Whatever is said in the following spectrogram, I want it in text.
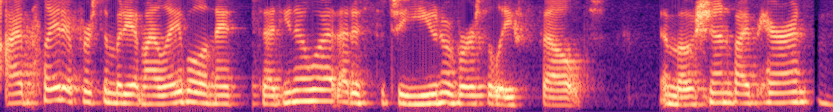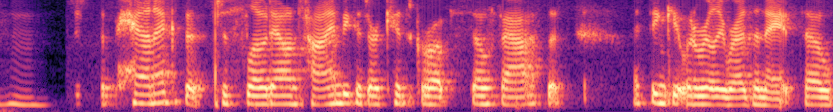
I played it for somebody at my label, and they said, you know what? That is such a universally felt emotion by parents. Mm-hmm. Just the panic that's to slow down time because our kids grow up so fast that I think it would really resonate. So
